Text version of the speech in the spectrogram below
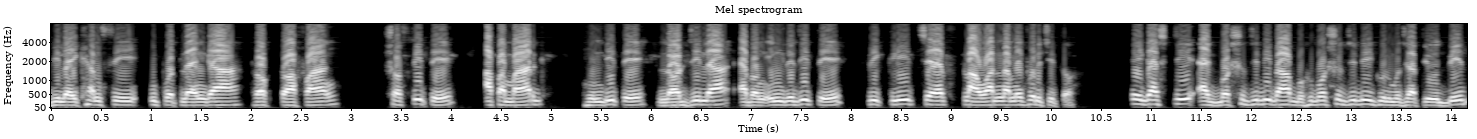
বিলাই খামসি উপতল্যাঙ্গা রক্ত আফাং। সংস্কৃতে আপামার্গ হিন্দিতে লর্জিলা এবং ইংরেজিতে প্রিকলি চ্যাপ ফ্লাওয়ার নামে পরিচিত। এই গাছটি এক বর্ষজীবী বা বহু বর্ষজীবী গুল্ম জাতীয় উদ্ভিদ,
